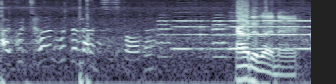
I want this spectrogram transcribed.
I've returned with the Lancers, Father. How did I know?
